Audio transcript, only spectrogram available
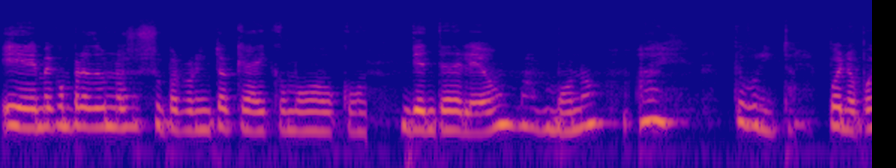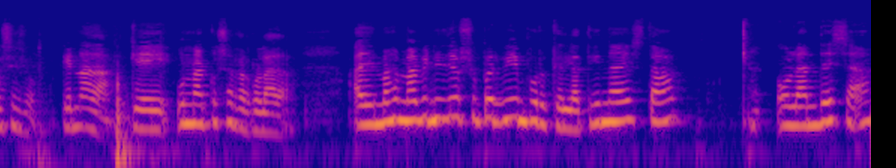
Y me he comprado uno súper bonito que hay como con diente de león, más mono. Ay, qué bonito. Bueno, pues eso, que nada, que una cosa regulada. Además me ha venido súper bien porque la tienda esta, holandesa,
